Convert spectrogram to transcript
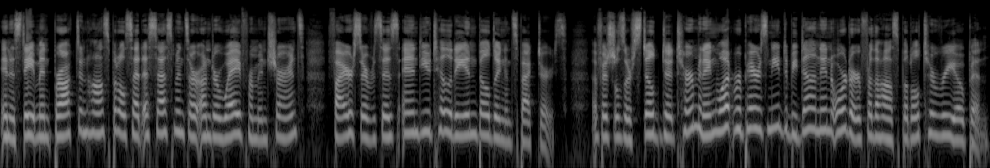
In a statement, Brockton Hospital said assessments are underway from insurance, fire services, and utility and building inspectors. Officials are still determining what repairs need to be done in order for the hospital to reopen.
